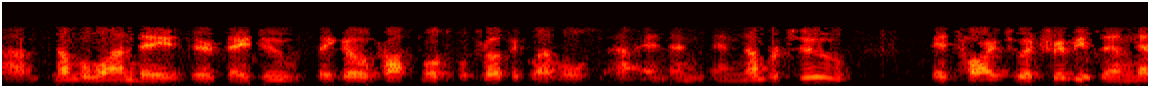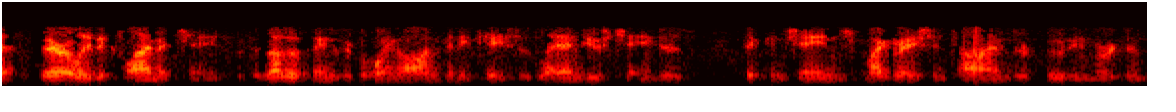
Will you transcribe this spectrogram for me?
um, number one, they they do they go across multiple trophic levels, uh, and, and and number two, it's hard to attribute them necessarily to climate change because other things are going on. In many cases, land use changes that can change migration times or food emergence.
